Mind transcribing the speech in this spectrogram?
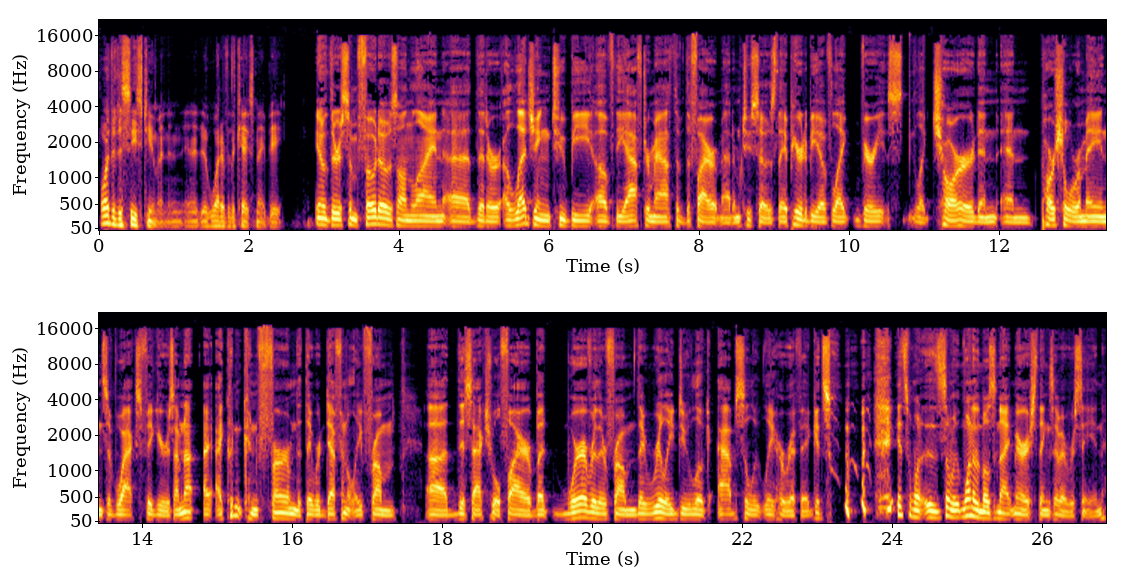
or the deceased human, whatever the case may be. You know, there's some photos online uh, that are alleging to be of the aftermath of the fire at Madame Tussauds. They appear to be of like very like charred and and partial remains of wax figures. I'm not. I, I couldn't confirm that they were definitely from uh, this actual fire, but wherever they're from, they really do look absolutely horrific. It's it's one some one of the most nightmarish things I've ever seen.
